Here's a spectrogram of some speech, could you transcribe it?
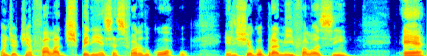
onde eu tinha falado de experiências fora do corpo. Ele chegou para mim e falou assim: É,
